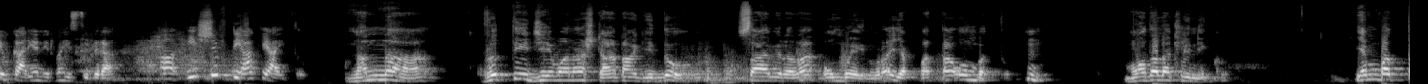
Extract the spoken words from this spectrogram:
ನೀವು ಕಾರ್ಯನಿರ್ವಹಿಸ್ತಿದ್ದೀರಾ. ಈ ಶಿಫ್ಟ್ ಯಾಕೆ ಆಯ್ತು? ನನ್ನ ವೃತ್ತಿ ಜೀವನ ಸ್ಟಾರ್ಟ್ ಆಗಿದ್ದು ಸಾವಿರದ ಒಂಬೈನೂರ ಎಪ್ಪತ್ತ ಒಂಬತ್ತು. ಮೊದಲ ಕ್ಲಿನಿಕ್ ಎಂಬತ್ತ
